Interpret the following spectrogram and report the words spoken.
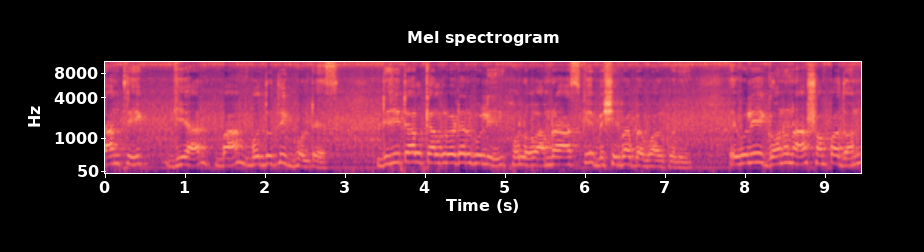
যান্ত্রিক গিয়ার বা বৈদ্যুতিক ভোল্টেজ। ডিজিটাল ক্যালকুলেটরগুলি হলো আমরা আজকে বেশিরভাগ ব্যবহার করি। এগুলি গণনা, সম্পাদন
